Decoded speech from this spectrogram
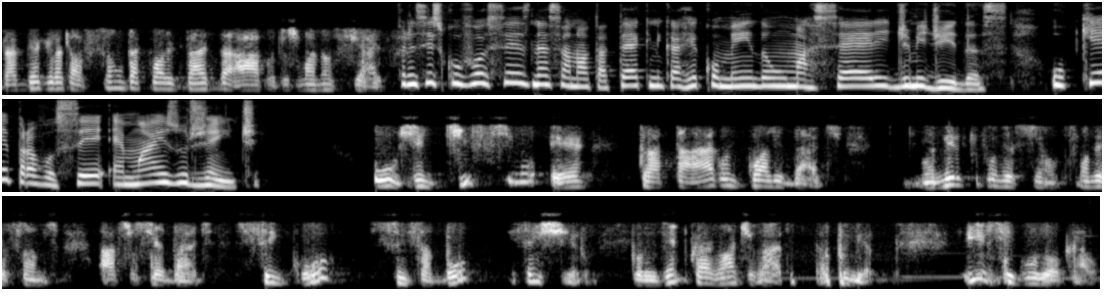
da degradação da qualidade da água, dos mananciais. Francisco, vocês nessa nota técnica recomendam uma série de medidas. O que para você é mais urgente? Urgentíssimo é tratar a água em qualidade de maneira que forneçamos à sociedade sem cor, sem sabor e sem cheiro. Por exemplo, carvão ativado, é o primeiro. E segundo local,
